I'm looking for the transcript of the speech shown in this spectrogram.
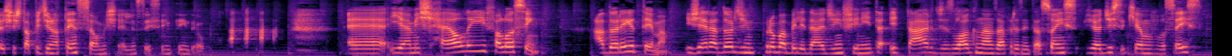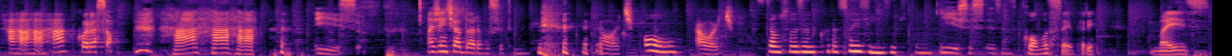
A gente tá pedindo atenção, Michelle, não sei se você entendeu. é, e a Michelle falou assim: Adorei o tema. E gerador de improbabilidade infinita e tardes logo nas apresentações. Já disse que amo vocês? Hahaha, coração. Hahaha. Isso. A gente adora você também. Tá ótimo. Oh, Tá ótimo. estamos fazendo coraçõezinhos aqui também. Isso, isso, exato. Como sempre. Mas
